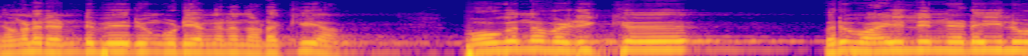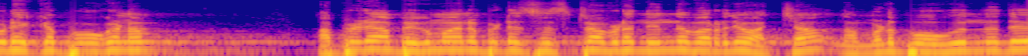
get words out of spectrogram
ഞങ്ങൾ രണ്ടുപേരും കൂടി അങ്ങനെ നടക്കുകയാണ്. പോകുന്ന വഴിക്ക് ഒരു വയലിനിടയിലൂടെയൊക്കെ പോകണം. അപ്പോഴാ ബഹുമാനപ്പെട്ട സിസ്റ്റർ അവിടെ നിന്ന് പറഞ്ഞു അച്ഛ നമ്മൾ പോകുന്നത്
